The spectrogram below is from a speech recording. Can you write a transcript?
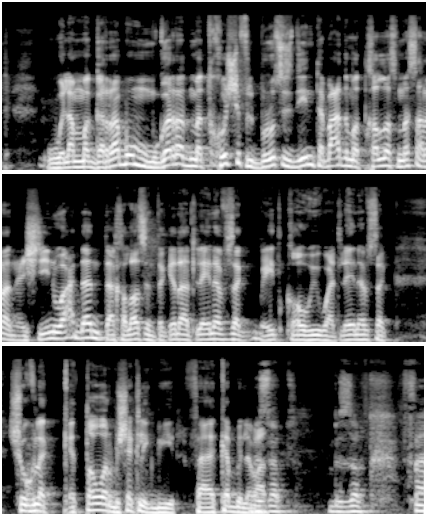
ولما تجربهم مجرد ما تخش في ال process دي انت بعد ما تخلص مثلا 20 واحدة انت خلاص انت كده هتلاقي نفسك بقيت قوي وهتلاقي نفسك شغلك اتطور بشكل كبير. فكمل يا بالظبط. بالظبط. ف...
